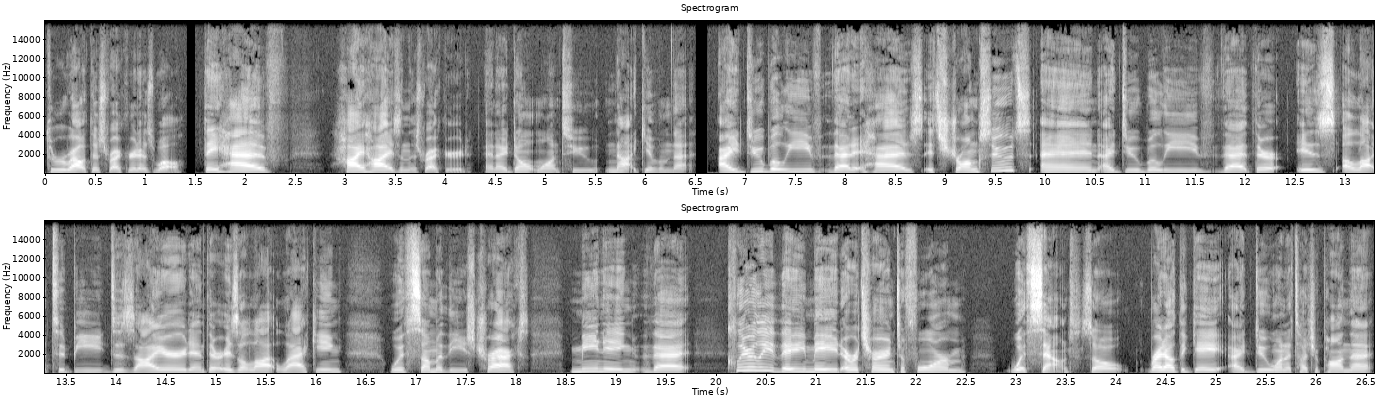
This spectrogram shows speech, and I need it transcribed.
throughout this record as well. They have high highs in this record, and I don't want to not give them that. I do believe that it has its strong suits, and I do believe that there is a lot to be desired, and there is a lot lacking with some of these tracks, meaning that clearly they made a return to form with sound. So, right out the gate, I do want to touch upon that.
